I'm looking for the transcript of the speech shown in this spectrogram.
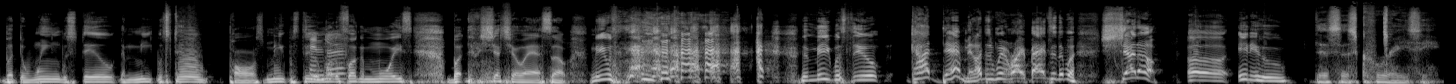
but the wing was still the meat was still pause. Meat was still Tender? motherfucking moist, but shut your ass up. Meat was the meat was still. God damn it! I just went right back to the. Shut up. Uh, anywho, This is crazy.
